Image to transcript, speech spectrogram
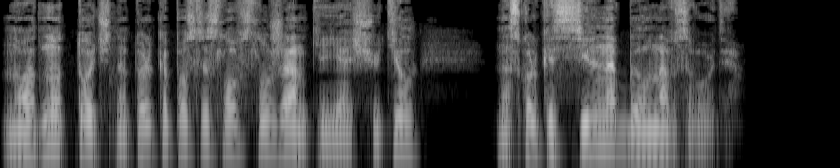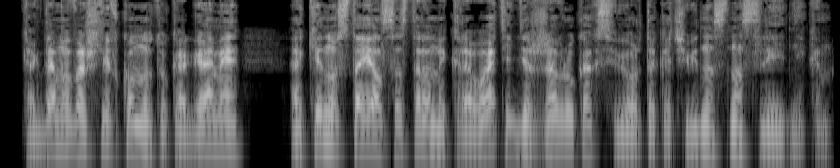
Но одно точно, только после слов служанки я ощутил, насколько сильно был на взводе. Когда мы вошли в комнату Кагами, Акену стоял со стороны кровати, держа в руках сверток, очевидно, с наследником,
